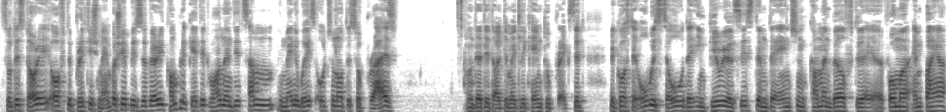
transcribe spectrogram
So the story of the British membership is a very complicated one, and it's some, in many ways, also not a surprise that it ultimately came to Brexit because they always saw the imperial system, the ancient Commonwealth, the uh, former empire,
